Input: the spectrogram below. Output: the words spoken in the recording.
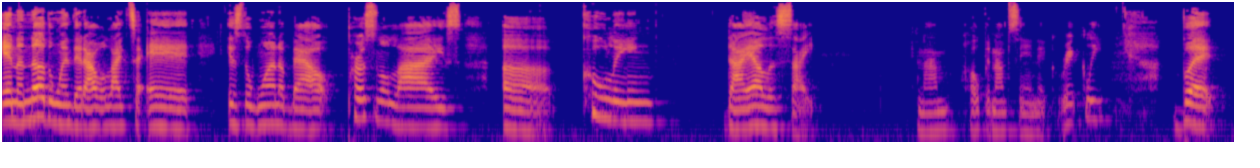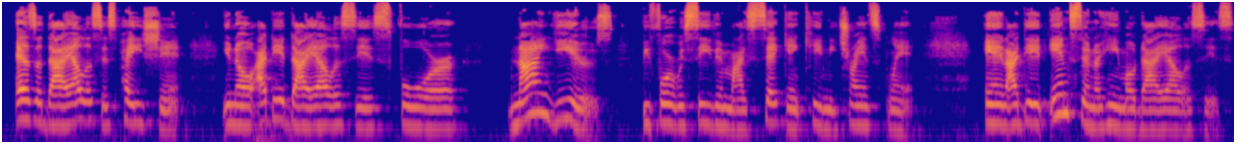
And another one that I would like to add is the one about personalized uh, cooling dialysate. And I'm hoping I'm saying that correctly. But as a dialysis patient, you know, I did dialysis for nine years before receiving my second kidney transplant and I did in center hemodialysis.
